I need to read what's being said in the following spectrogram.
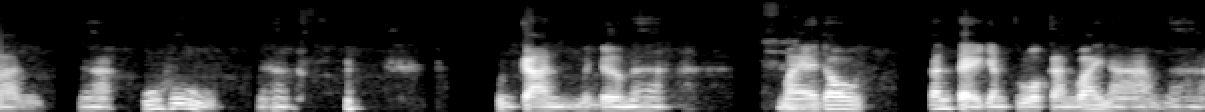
ารนะฮะวู้ฮู้นะฮะคุณการเหมือนเดิมนะฮะ My Idol ตั้งแต่ยังกลัวการว่ายน้ำนะฮะ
